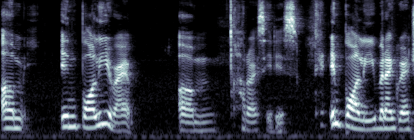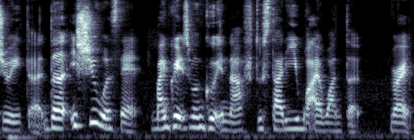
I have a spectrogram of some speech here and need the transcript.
um in poly right um how do i say this in poly when i graduated the issue was that my grades weren't good enough to study what i wanted right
